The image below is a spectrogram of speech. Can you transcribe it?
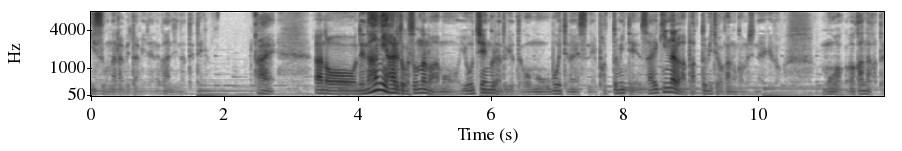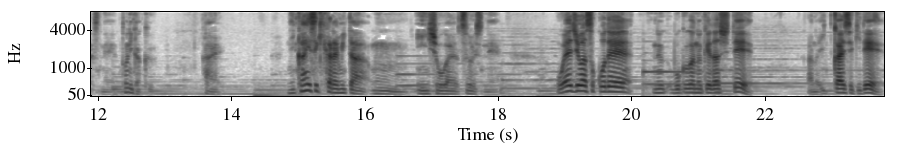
椅子を並べたみたいな感じになってて。はい。あの、で、何人入るとかそんなのはもう幼稚園ぐらいの時だったからもう覚えてないですね。パッと見て、最近ならパッと見てわかるのかもしれないけど、もうわかんなかったですね。とにかく、はい。2階席から見た、うん、印象が強いですね。親父はそこで、僕が抜け出して、あの、1階席で、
